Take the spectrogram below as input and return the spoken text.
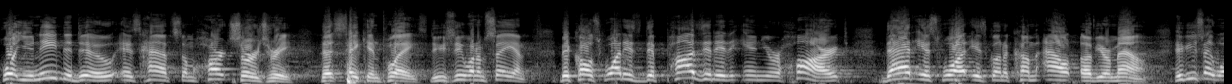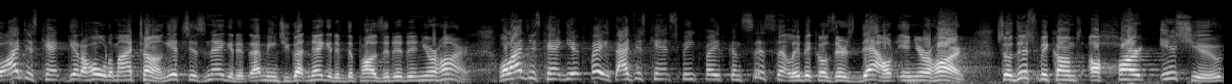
What you need to do is have some heart surgery that's taking place. Do you see what I'm saying? Because what is deposited in your heart, that is what is going to come out of your mouth. If you say, Well, I just can't get a hold of my tongue, it's just negative. That means you got negative deposited in your heart. Well, I just can't get faith. I just can't speak faith consistently because there's doubt in your heart. So this becomes a heart issue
